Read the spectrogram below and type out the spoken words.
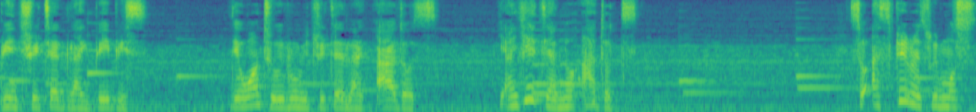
being treated like babies. They want to even be treated like adults. And yet they are not adults. So as parents, we must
